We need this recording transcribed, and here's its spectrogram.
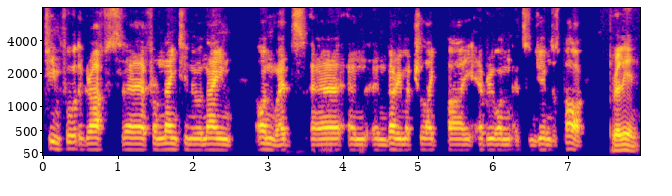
team photographs uh, from 1909 onwards, uh, and and very much liked by everyone at St James's Park. Brilliant!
